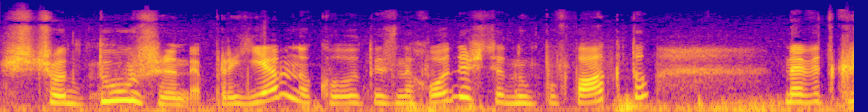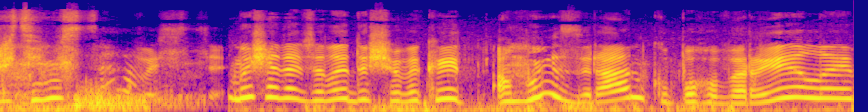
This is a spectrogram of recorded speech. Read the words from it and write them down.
що дуже неприємно, коли ти знаходишся ну по факту на відкритій місцевості. Ми ще не взяли дощовики, а ми зранку поговорили.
